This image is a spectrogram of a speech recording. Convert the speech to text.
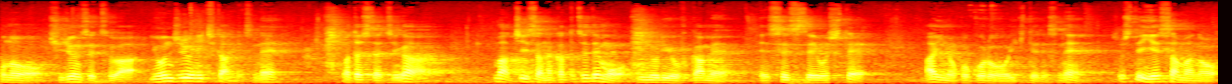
この四旬節は40日間ですね。私たちが、ま、小さな形でも祈りを深め節制をして愛の心を生きてですね。そしてイエス様の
